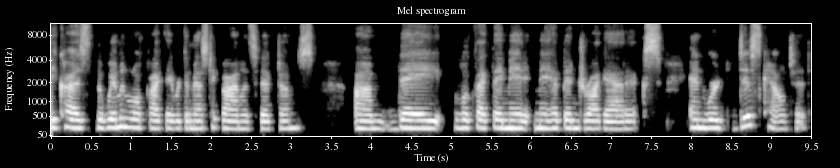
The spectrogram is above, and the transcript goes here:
because the women looked like they were domestic violence victims. Um, they looked like they may, may have been drug addicts and were discounted.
